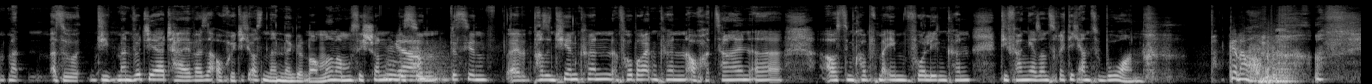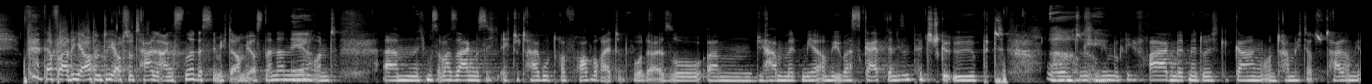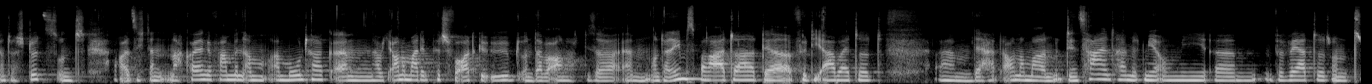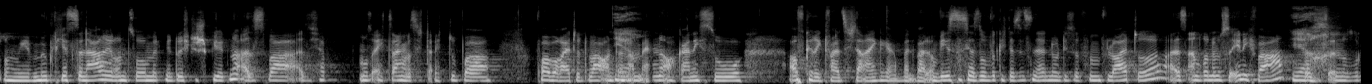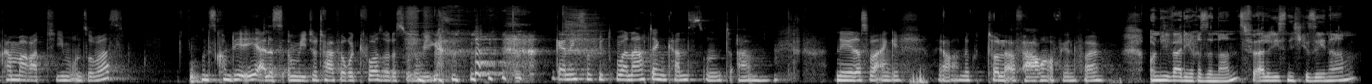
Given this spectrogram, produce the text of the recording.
also die, man wird ja teilweise auch richtig auseinandergenommen. Ne? Man muss sich schon ein bisschen, ja. bisschen äh, präsentieren können, vorbereiten können, auch Zahlen äh, aus dem Kopf mal eben vorlegen können. Die fangen ja sonst richtig an zu bohren. Genau. Davor hatte ich auch natürlich auch total Angst, ne, dass sie mich da irgendwie auseinandernehmen. Ja. Und ähm, ich muss aber sagen, dass ich echt total gut darauf vorbereitet wurde. Also ähm, die haben mit mir irgendwie über Skype dann diesen Pitch geübt und ah, okay. irgendwie mögliche Fragen mit mir durchgegangen und haben mich da total irgendwie unterstützt. Und auch als ich dann nach Köln gefahren bin am, am Montag, ähm, habe ich auch nochmal den Pitch vor Ort geübt. Und da war auch noch dieser ähm, Unternehmensberater, der für die arbeitet. Ähm, der hat auch nochmal den Zahlenteil mit mir irgendwie ähm, bewertet und irgendwie mögliche Szenarien und so mit mir durchgespielt. Ne? Also es war, also ich hab, muss echt sagen, dass ich da echt super vorbereitet war und ja. dann am Ende auch gar nicht so aufgeregt, falls ich da reingegangen bin, weil irgendwie ist es ja so wirklich, da sitzen ja nur diese fünf Leute, alles andere nimmst du eh nicht wahr. Ja. Das ist ja nur so Kamerateam und sowas. Und es kommt dir eh alles irgendwie total verrückt vor, so dass du irgendwie gar nicht so viel drüber nachdenken kannst. Und ähm, nee, das war eigentlich ja eine tolle Erfahrung auf jeden Fall. Und wie war die Resonanz für alle, die es nicht gesehen haben?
